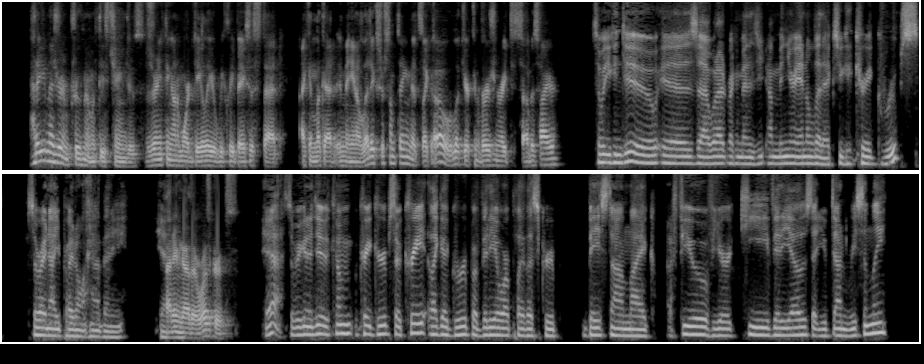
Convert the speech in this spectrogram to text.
How do you measure improvement with these changes? Is there anything on a more daily or weekly basis that I can look at in the analytics or something that's like, oh, look, your conversion rate to sub is higher? So what you can do is uh, what I'd recommend is I'm um, in your analytics. You can create groups. So right now you probably don't have any. Yeah. I didn't even know there was groups. Yeah. So what you're gonna do come create groups. So create like a group, a video or playlist group based on like a few of your key videos that you've done recently,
